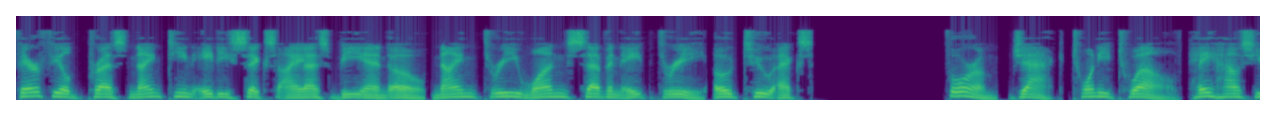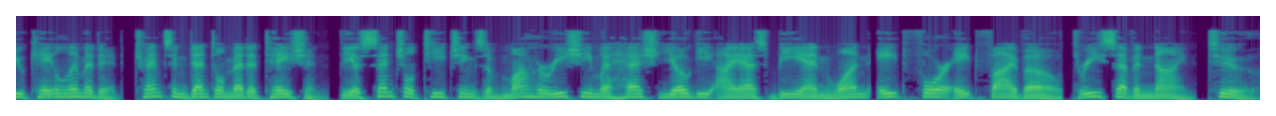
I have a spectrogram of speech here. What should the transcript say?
Fairfield Press 1986 ISBN 0-931783-02-X Forem, Jack 2012 Hay House UK Limited, Transcendental Meditation, The Essential Teachings of Maharishi Mahesh Yogi ISBN 1-84850-379-2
